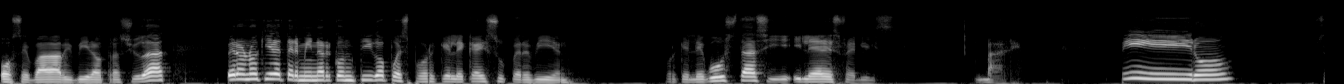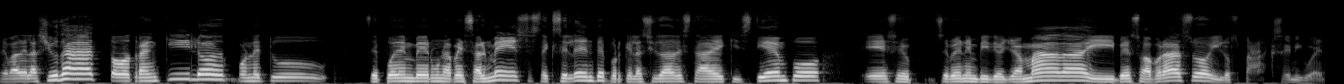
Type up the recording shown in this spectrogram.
o se va a vivir a otra ciudad, pero no quiere terminar contigo pues porque le caes súper bien, porque le gustas y, le eres feliz. Vale. Pero se va de la ciudad, todo tranquilo, ponle tú, se pueden ver una vez al mes, está excelente porque la ciudad está a X tiempo, eh, se se ven en videollamada y beso, abrazo y los packs, anyway.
